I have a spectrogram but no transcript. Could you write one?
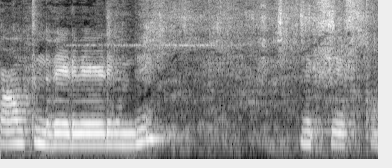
కాలుతుంది వేడి వేడిగా ఉంది. మిక్స్ చేసుకో.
